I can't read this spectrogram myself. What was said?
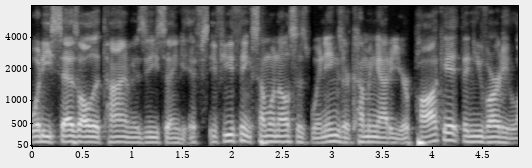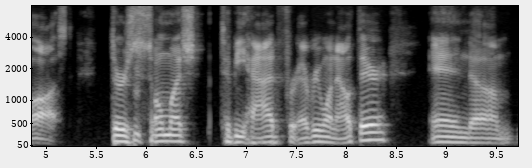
what he says all the time is he's saying if if you think someone else's winnings are coming out of your pocket then you've already lost. There's so much to be had for everyone out there. And um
